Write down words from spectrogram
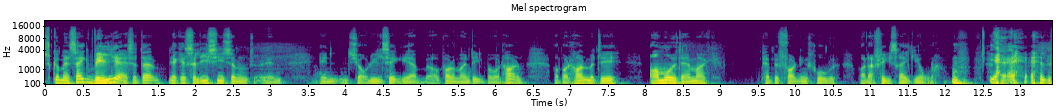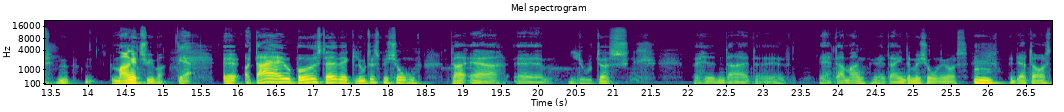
skal man så ikke vælge, altså der, jeg kan så lige sige som en, en, en sjov lille ting, jeg opholder mig en del på Bornholm, og Bornholm er det område i Danmark per befolkningsgruppe, hvor der er flest religioner. ja. Mange typer. Ja. Øh, og der er jo både stadigvæk Luthers mission, der er øh, luthersk, hvad hedder den, der er, øh, ja, der er mange. Der er intermission, ikke også? Mm. Men der, der er også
